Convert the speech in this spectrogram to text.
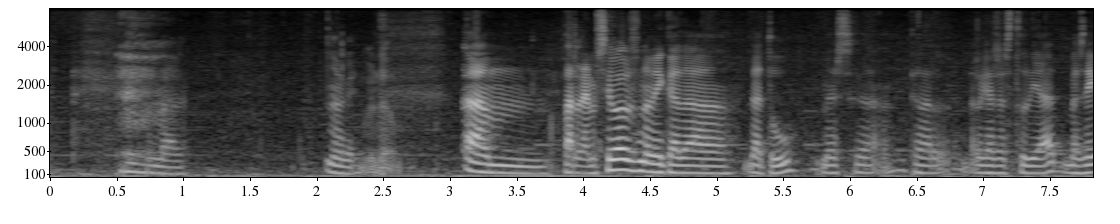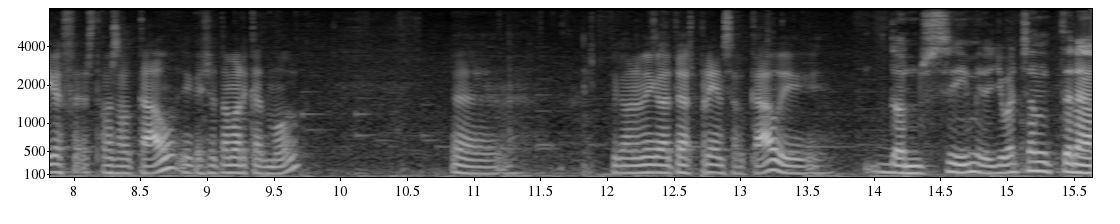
Vale. Ok. No. Um, parlem, si vols, una mica de, de tu, més que, que del, del que has estudiat. Vas dir que estaves al CAU i que això t'ha marcat molt. Eh, explica una mica la teva experiència al CAU i... Doncs sí, mira, jo vaig entrar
